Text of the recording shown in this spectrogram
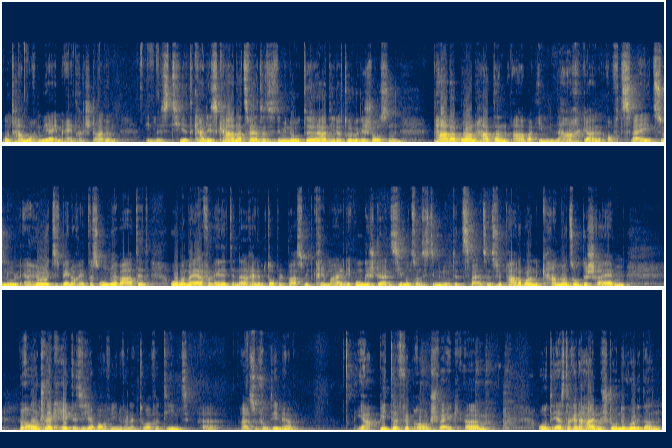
und haben auch mehr im Eintrachtstadion investiert. Kaliskana, 22. Minute, hat jedoch drüber geschossen. Paderborn hat dann aber im Nachgang auf 2 zu 0 erhöht, wenn auch etwas unerwartet. Obermeier vollendete nach einem Doppelpass mit Grimaldi ungestört, 27. Minute 2 zu 1 für Paderborn, kann man so unterschreiben. Braunschweig hätte sich aber auf jeden Fall ein Tor verdient. Äh, also von dem her, ja, bitter für Braunschweig. Ähm, und erst nach einer halben Stunde wurde dann,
